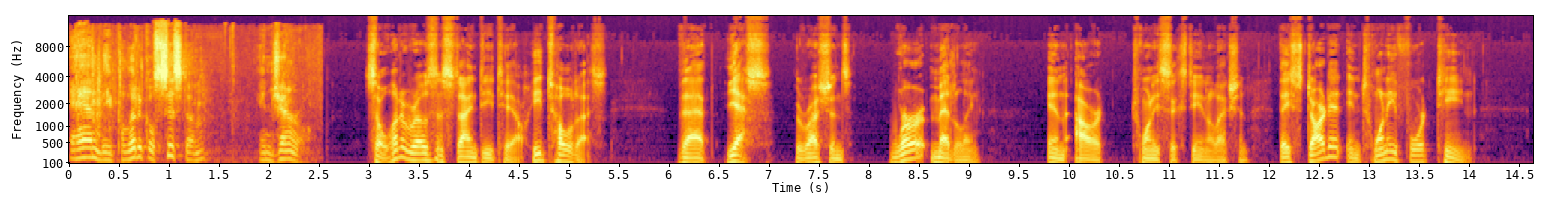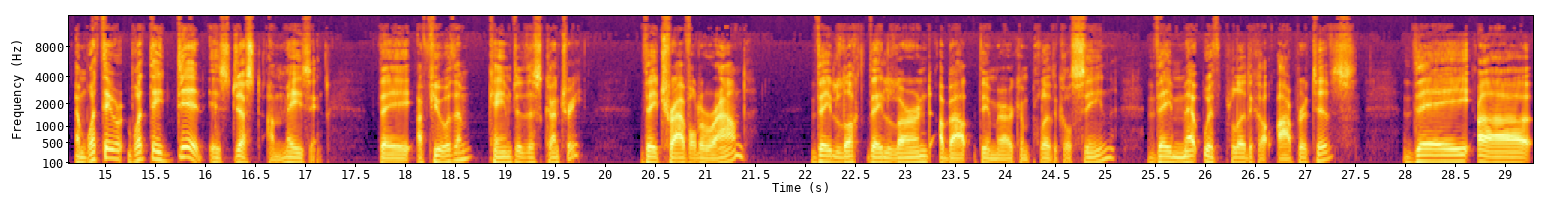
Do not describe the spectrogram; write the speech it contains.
and the political system in general. So, what did Rosenstein detail? He told us that, yes, the Russians were meddling in our 2016 election. They started in 2014. And what they, were, what they did is just amazing. They, a few of them came to this country. They traveled around. They looked, they learned about the American political scene. They met with political operatives. They uh,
